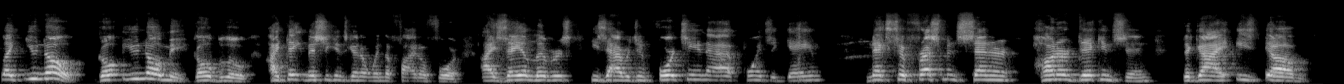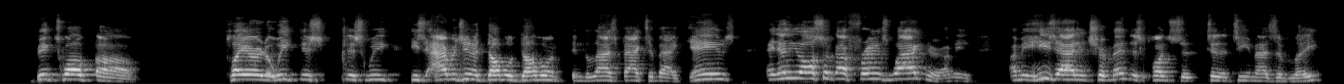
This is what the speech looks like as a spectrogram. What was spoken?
like you know, go you know me, go blue. I think Michigan's going to win the Final Four. Isaiah Livers, he's averaging 14 and a half points a game next to freshman center Hunter Dickinson. The guy, he's um, Big 12 uh, player of the week this, this week. He's averaging a double double in, in, the last back to back games. And then you also got Franz Wagner. I mean, I mean, he's adding tremendous punch to, to the team as of late.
